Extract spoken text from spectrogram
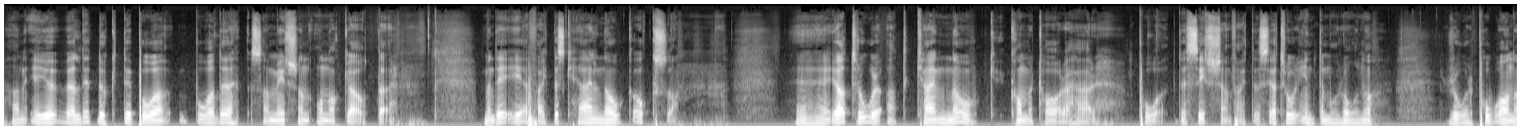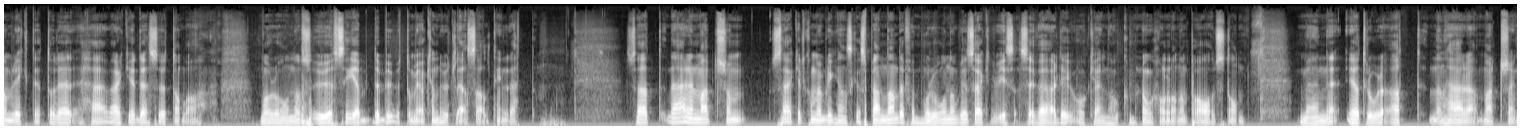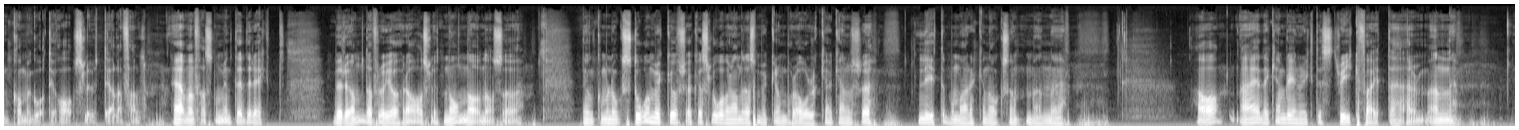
Han är ju väldigt duktig på både submission och knockout där. Men det är faktiskt Kyle Noak också. Eh, jag tror att Kyle Noak kommer ta det här på decision faktiskt. Jag tror inte Morono rår på honom riktigt och det här verkar dessutom vara Moronos UFC-debut om jag kan utläsa allting rätt. Så att det här är en match som säkert kommer bli ganska spännande för Morono vill säkert visa sig värdig och Karinov kommer nog hålla honom på avstånd. Men jag tror att den här matchen kommer gå till avslut i alla fall. Även fast de inte är direkt berömda för att göra avslut, någon av dem. Så de kommer nog stå mycket och försöka slå varandra så mycket de bara orkar. Kanske lite på marken också. Men eh, ja, nej, det kan bli en riktig streakfight det här. Men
